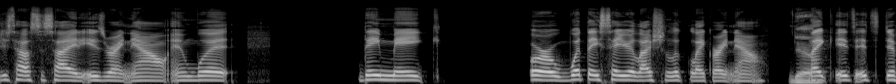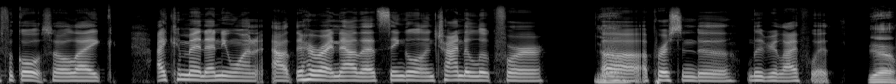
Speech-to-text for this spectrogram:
just how society is right now and what they make or what they say your life should look like right now. Yeah. Like it's it's difficult. So like I commend anyone out there right now that's single and trying to look for yeah. uh, a person to live your life with. yeah.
